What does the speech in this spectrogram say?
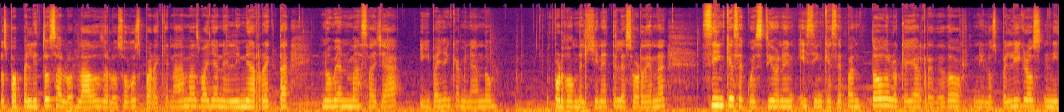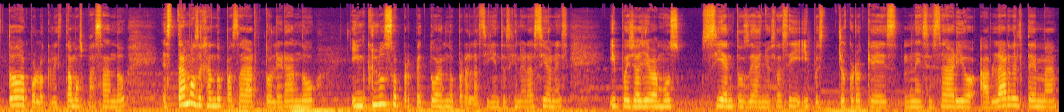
los papelitos a los lados de los ojos para que nada más vayan en línea recta, no vean más allá y vayan caminando por donde el jinete les ordena sin que se cuestionen y sin que sepan todo lo que hay alrededor, ni los peligros, ni todo por lo que le estamos pasando, estamos dejando pasar, tolerando, incluso perpetuando para las siguientes generaciones. Y pues ya llevamos cientos de años así y pues yo creo que es necesario hablar del tema,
